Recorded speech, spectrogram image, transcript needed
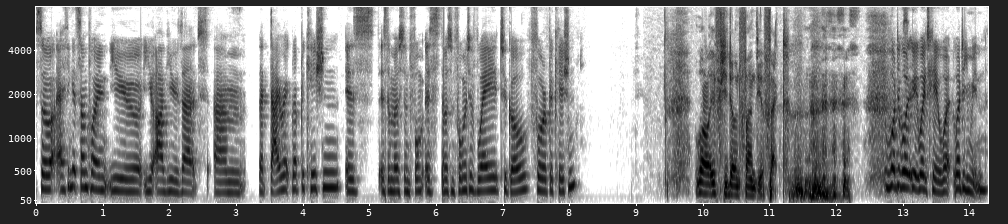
So I think at some point you you argue that um, that direct replication is is the most inform is the most informative way to go for replication. Well, if you don't find the effect. what, what, wait, okay, what, what do you mean?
